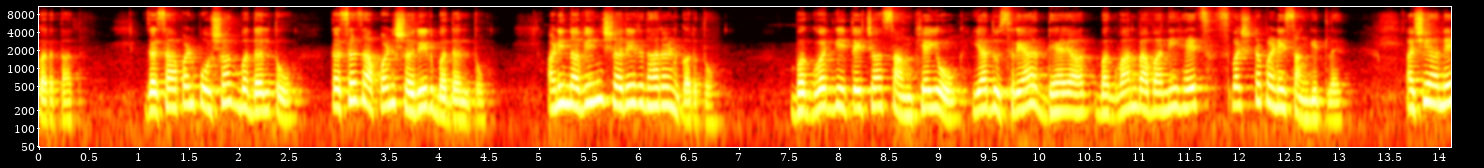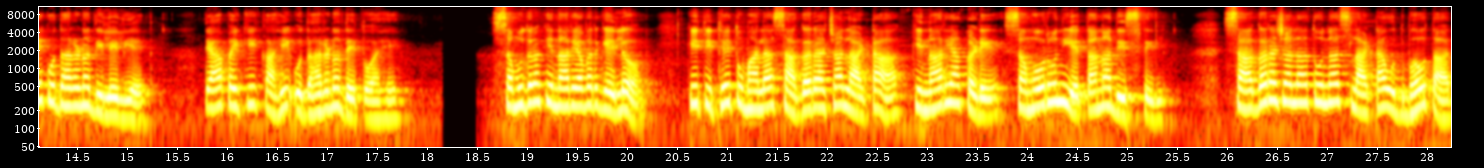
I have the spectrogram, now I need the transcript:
करतात. जसा आपण पोशाख बदलतो तसंच आपण शरीर बदलतो. आणि नवीन शरीर धारण करतो. भगवद्गीतेच्या सांख्ययोग या दुसऱ्या अध्यायात भगवान बाबांनी हेच स्पष्टपणे सांगितलं आहे अशी अनेक उदाहरणं दिलेली आहेत. त्यापैकी काही उदाहरणं देतो आहे. समुद्रकिनाऱ्यावर गेलं की तिथे तुम्हाला सागराच्या लाटा किनाऱ्याकडे समोरून येताना दिसतील. सागरजलातूनच लाटा उद्भवतात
